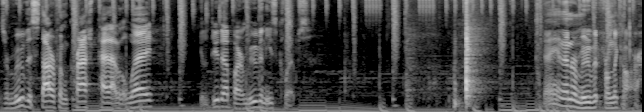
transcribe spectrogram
is remove the styrofoam crash pad out of the way. You're gonna do that by removing these clips. Okay, and then remove it from the car.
